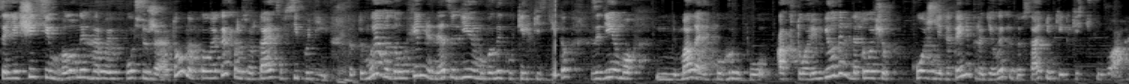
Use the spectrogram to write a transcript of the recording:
Це є 6-7 головних героїв по сюжету, навколо яких розгортаються всі події. Тобто ми в одному фільмі не задіємо велику кількість діток, задіємо маленьку групу акторів юних для того, щоб кожній дитині приділити достатню кількість уваги.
